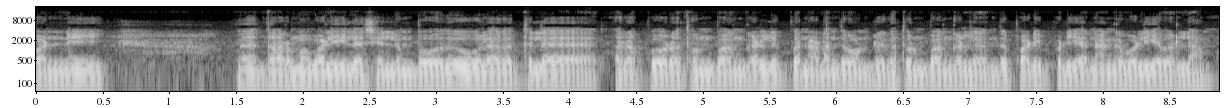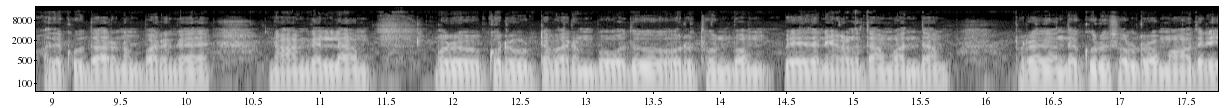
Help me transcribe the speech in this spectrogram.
பண்ணி தர்ம வழியில் செல்லும்போது உலகத்தில் வரப்போகிற துன்பங்கள் இப்போ நடந்து கொண்டிருக்க துன்பங்கள்லேருந்து படிப்படியாக நாங்கள் வெளியே வரலாம். அதுக்கு உதாரணம் பாருங்கள் நாங்கள்லாம் ஒரு குருவிட்ட வரும்போது ஒரு துன்பம் வேதனைகள் தான் வந்தோம். பிறகு அந்த குரு சொல்கிற மாதிரி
